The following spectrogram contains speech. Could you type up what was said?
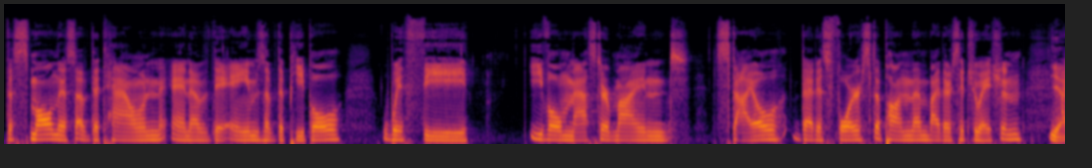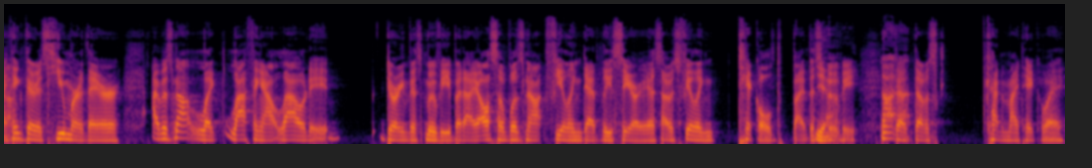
the smallness of the town and of the aims of the people with the evil mastermind style that is forced upon them by their situation. Yeah. I think there is humor there. I was not like laughing out loud eh, during this movie, but I also was not feeling deadly serious. I was feeling tickled by this Yeah. movie. No, I- that that was kind of my takeaway.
